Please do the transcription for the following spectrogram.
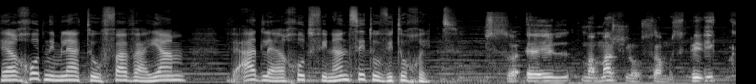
היערכות נמלי התעופה והים, ועד להיערכות פיננסית וביטוחית. ישראל ממש לא עושה מספיק,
